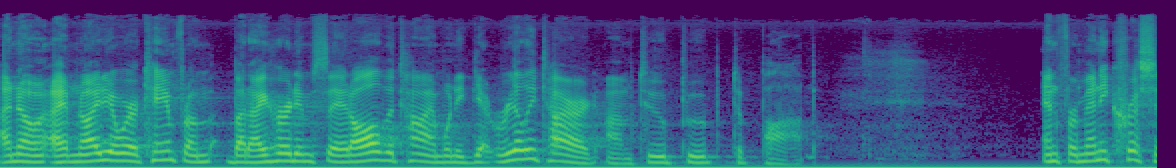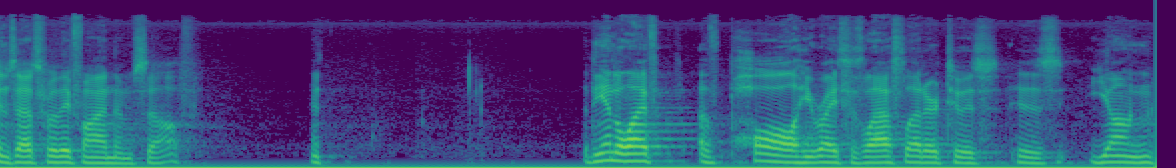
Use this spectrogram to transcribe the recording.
I know, I have no idea where it came from, but I heard him say it all the time when he'd get really tired I'm too pooped to pop. And for many Christians, that's where they find themselves. At the end of life of Paul, he writes his last letter to his, his young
